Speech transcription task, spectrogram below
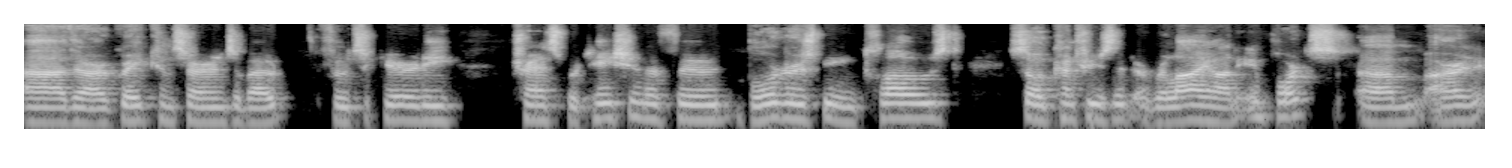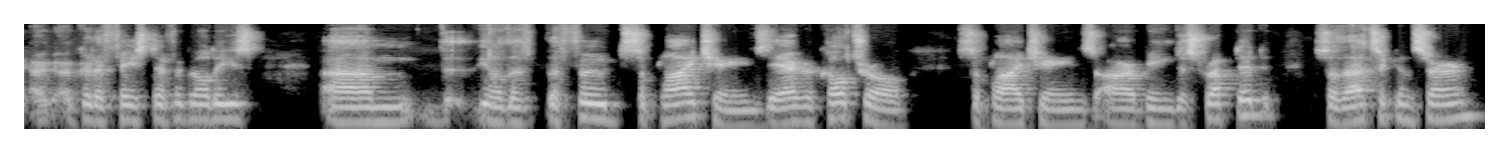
Uh, there are great concerns about food security, transportation of food, borders being closed. So countries that rely on imports um, are, are, going to face difficulties. Um, the, you know, the, the food supply chains, the agricultural supply chains are being disrupted. So that's a concern.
